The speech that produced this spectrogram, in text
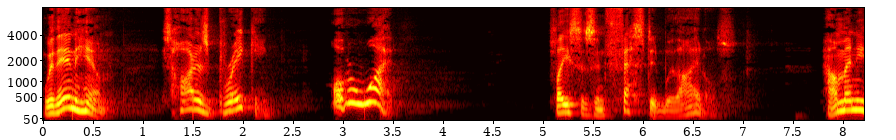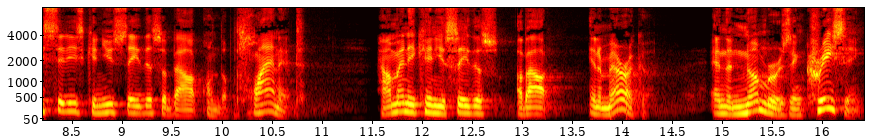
within him. His heart is breaking. Over what? places infested with idols. How many cities can you say this about on the planet? How many can you say this about in America? And the number is increasing.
